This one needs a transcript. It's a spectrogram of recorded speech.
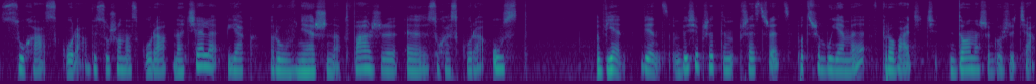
Sucha skóra, wysuszona skóra na ciele, jak również na twarzy, e, sucha skóra ust. Więc, więc, by się przed tym przestrzec, potrzebujemy wprowadzić do naszego życia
